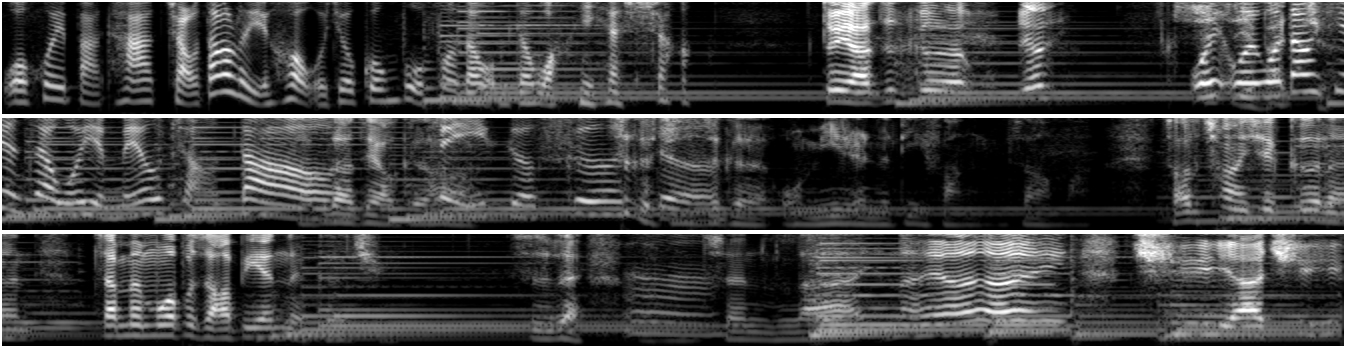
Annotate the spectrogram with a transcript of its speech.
我会把它找到了以后，我就公布放到我们的网页上。 对呀、啊，这个要我我我到现在我也没有找到找不到这首歌，这一个歌，这个就是这个我迷人的地方，你知道吗？找着唱一些歌呢，咱们摸不着边的歌曲，是不是？嗯。红尘来来去呀去，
